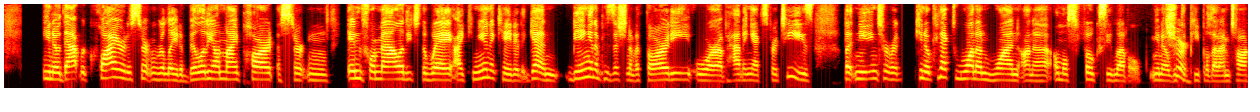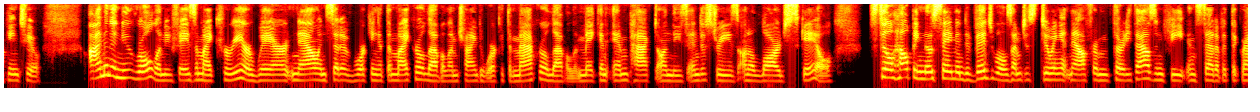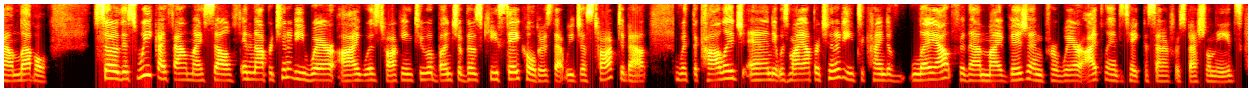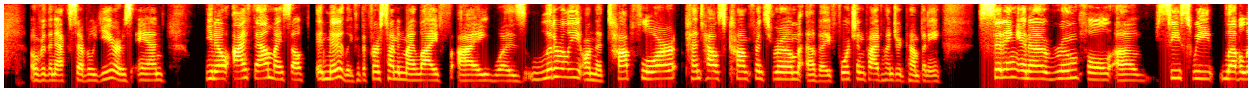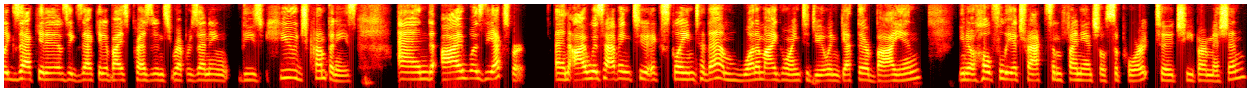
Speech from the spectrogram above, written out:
you know, that required a certain relatability on my part, a certain informality to the way I communicated. Again, being in a position of authority or of having expertise, but needing to, re- you know, connect one on one on a almost folksy level, you know, sure. with the people that I'm talking to. I'm in a new role, a new phase of my career where now instead of working at the micro level, I'm trying to work at the macro level and make an impact on these industries on a large scale still helping those same individuals. I'm just doing it now from 30,000 feet instead of at the ground level. So this week I found myself in an opportunity where I was talking to a bunch of those key stakeholders that we just talked about with the college. And it was my opportunity to kind of lay out for them my vision for where I plan to take the Center for Special Needs over the next several years. And you know, I found myself, admittedly, for the first time in my life, I was literally on the top floor penthouse conference room of a Fortune 500 company, sitting in a room full of C suite level executives, executive vice presidents representing these huge companies. And I was the expert. And I was having to explain to them, what am I going to do and get their buy in? You know, hopefully attract some financial support to achieve our mission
